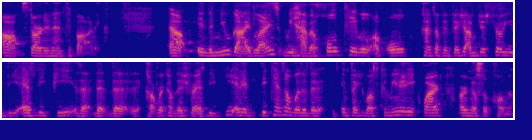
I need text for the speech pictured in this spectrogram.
um, start an antibiotic. Uh, in the new guidelines, we have a whole table of all kinds of infection. I'm just showing you the SBP, the, the, the cover combination for SBP, and it depends on whether the infection was community acquired or nosocomial.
